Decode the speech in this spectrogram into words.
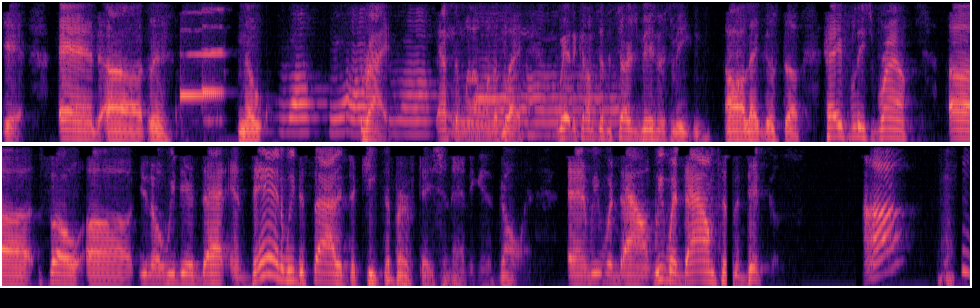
Yeah. And, uh, nope. Right. That's the one I want to play. We had to come to the church business meeting, all that good stuff. Hey, Felicia Brown. Uh, so, uh, you know, we did that. And then we decided to keep the birthday shenanigans going. And we went down, we went down to the Dickers. Huh?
